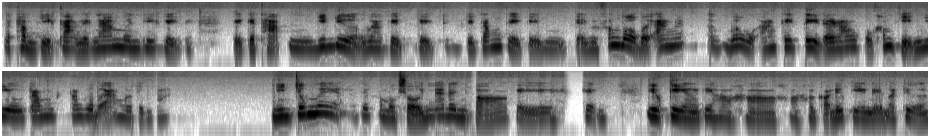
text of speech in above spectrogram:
Và thậm chí cả Việt Nam mình thì cái cái cái, cái tháp dinh dưỡng và cái cái cái trong cái cái cái phân bổ bữa ăn á bữa bữa ăn thì tỷ lệ rau cũng không chiếm nhiều trong trong cái bữa ăn của chúng ta. Nhìn chung ấy tức là một số gia đình có cái, cái điều kiện thì họ, họ họ họ có điều kiện để mà thưởng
